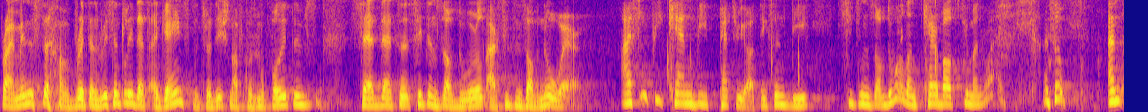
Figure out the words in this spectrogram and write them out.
Prime Minister of Britain recently that against the tradition of cosmopolitanism said that uh, citizens of the world are citizens of nowhere. I think we can be patriotic and be citizens of the world and care about human rights. And so, and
